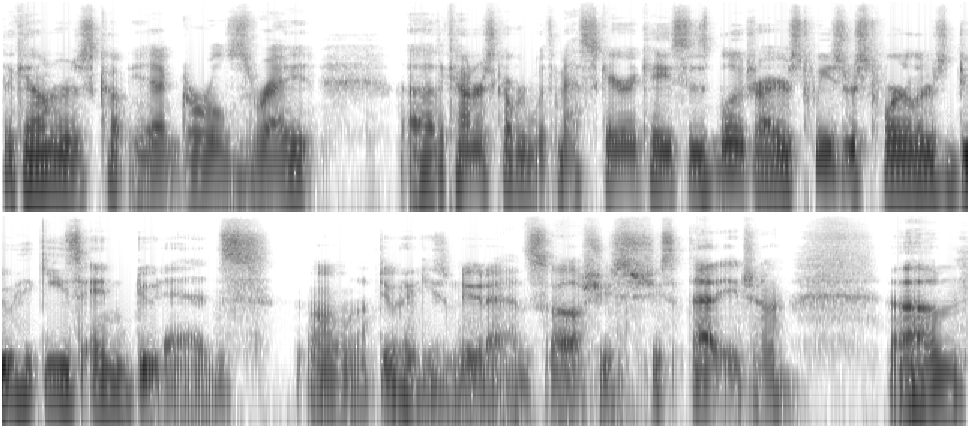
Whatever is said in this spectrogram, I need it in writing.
The counter is co- yeah, girls, right? Uh, the counter is covered with mascara cases, blow dryers, tweezers, twirlers, doohickeys, and doodads. Oh, not doohickeys and doodads. Oh, she's she's at that age, huh? Um,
